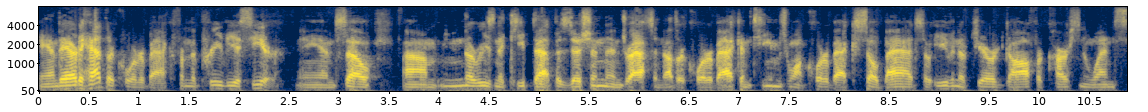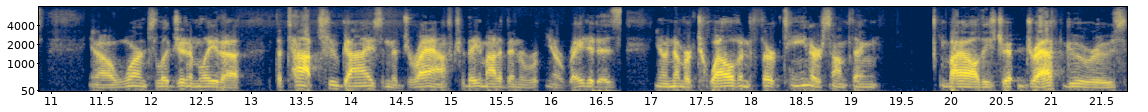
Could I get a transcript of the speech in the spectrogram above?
and they already had their quarterback from the previous year. And so, um, no reason to keep that position and draft another quarterback. And teams want quarterbacks so bad. So even if Jared Goff or Carson Wentz you know, weren't legitimately the the top two guys in the draft. They might have been, you know, rated as, you know, number 12 and 13 or something by all these draft gurus.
